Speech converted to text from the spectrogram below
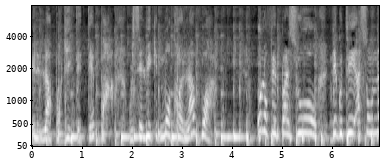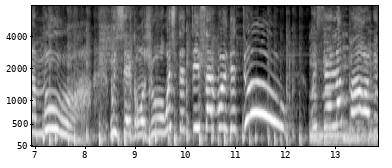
Il est là pour guider tes pas. Oui, c'est lui qui te montre la voie. On n'en fait pas le sourd, dégoûté à son amour. Oui, c'est grand jour. Oui, je te dis, ça vaut le détour. Oui, c'est la parole de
